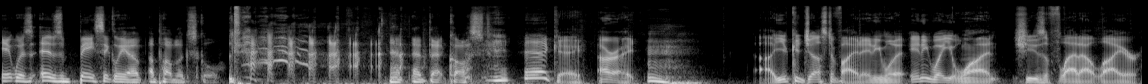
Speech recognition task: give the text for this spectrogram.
it was it was basically a, a public school at, at that cost. Okay. All right. Uh, you could justify it any way, any way you want. She's a flat out liar.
